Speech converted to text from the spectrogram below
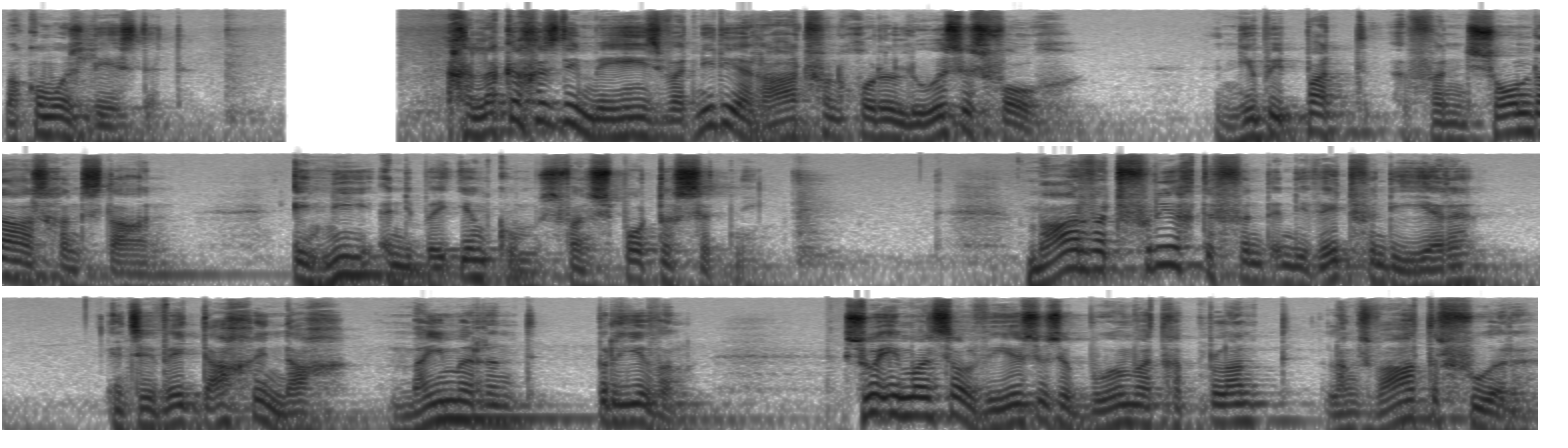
Maar kom ons lees dit. Gelukkig is die mens wat nie die raad van goddeloses volg en nie op die pad van sondaars gaan staan en nie in die byeenkoms van spotters sit nie. Maar wat vreugde vind in die wet van die Here en sy wet dag en nag mymerend prewel. So iemand sal wees soos 'n boom wat geplant langs watervore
